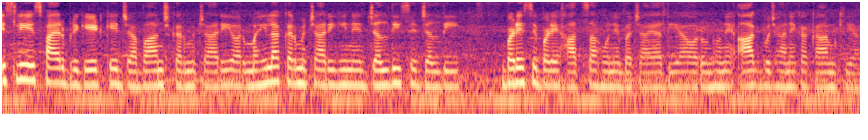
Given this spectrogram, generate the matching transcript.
इसलिए इस फायर ब्रिगेड के जाबांज कर्मचारी और महिला कर्मचारी ही ने जल्दी से जल्दी बड़े से बड़े हादसा होने बचाया दिया और उन्होंने आग बुझाने का काम किया।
